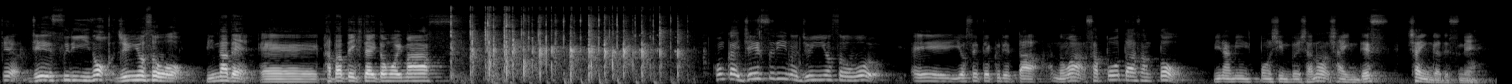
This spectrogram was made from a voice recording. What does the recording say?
では J3 の順位予想をみんなで、えー、語っていきたいと思います。今回 J3 の順位予想を、えー、寄せてくれたのはサポーターさんと南日本新聞社の社員です。社員がですね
